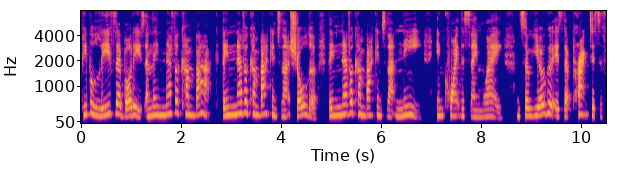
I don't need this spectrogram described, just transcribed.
people leave their bodies and they never come back. They never come back into that shoulder. They never come back into that knee in quite the same way. And so, yoga is that practice of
